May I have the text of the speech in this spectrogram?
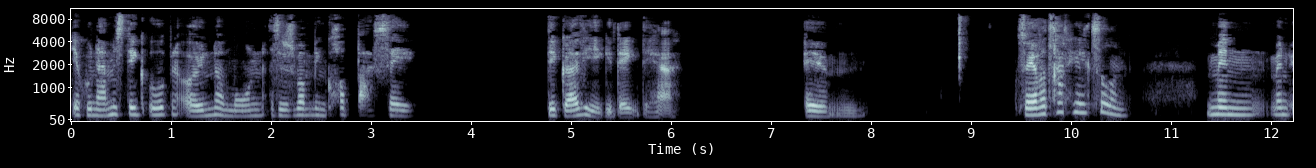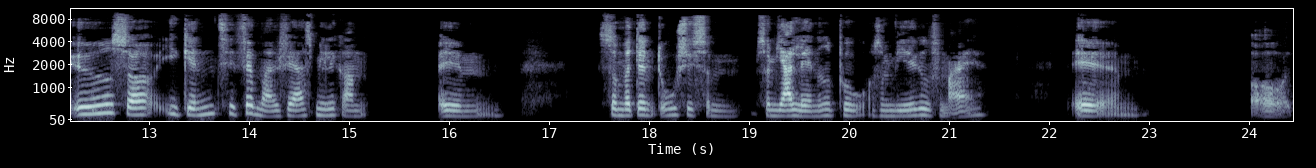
jeg kunne nærmest ikke åbne øjnene om morgenen. Altså det var som om min krop bare sagde, det gør vi ikke i dag, det her. Øhm, så jeg var træt hele tiden. Men men øvede så igen til 75 mg, øhm, som var den dosis, som, som jeg landede på, og som virkede for mig. Øhm, og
